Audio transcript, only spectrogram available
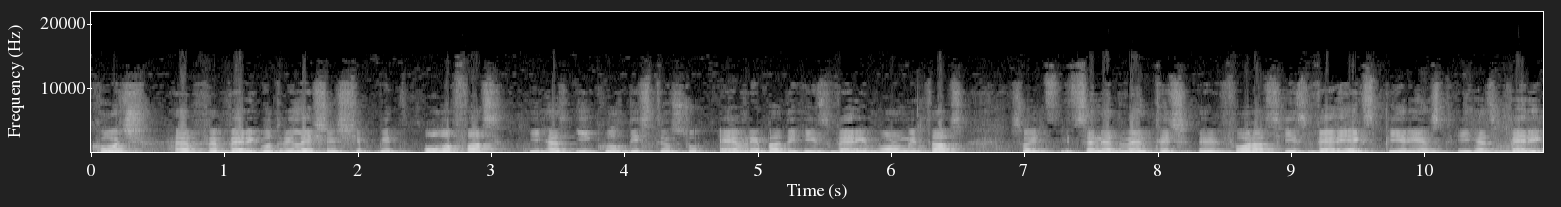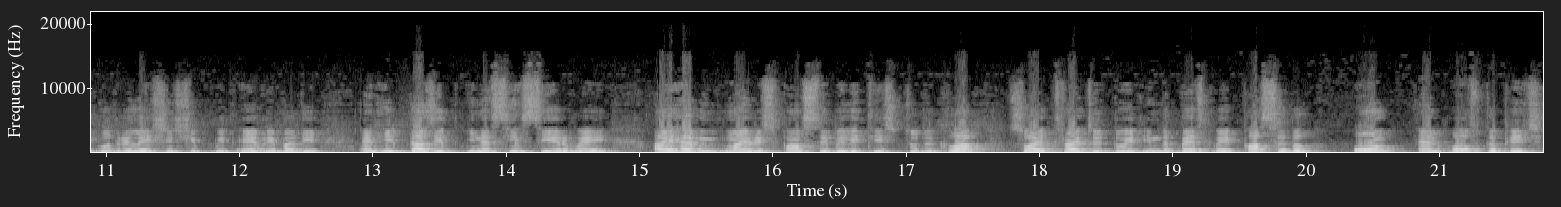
coach have a very good relationship with all of us. He has equal distance to everybody. He's very warm with us. So it's, it's an advantage uh, for us. He's very experienced. He has very good relationship with everybody, and he does it in a sincere way. I have my responsibilities to the club, so I try to do it in the best way possible, on and off the pitch.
